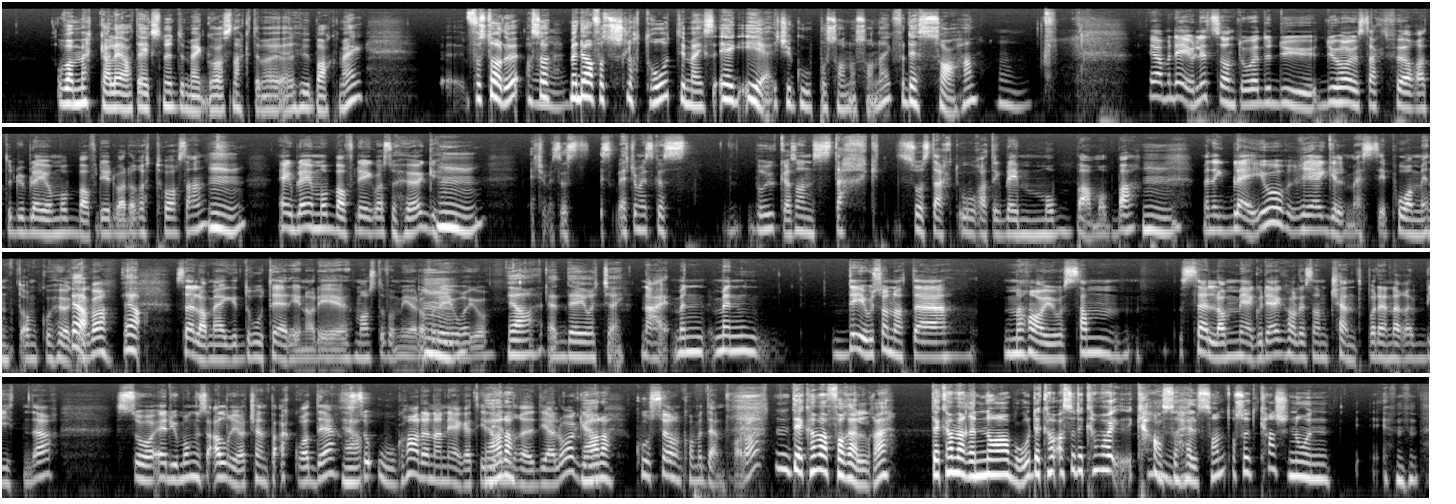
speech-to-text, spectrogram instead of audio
Og var møkka lei at jeg snudde meg og snakket med hun bak meg. Forstår du? Altså, Men det har fått slått rot i meg, så jeg er ikke god på sånn og sånn. For det sa han. Mm. Ja, men det er jo litt sånn Tore. at du, du har jo sagt før at du ble jo mobba fordi du hadde rødt hår, sant? Mm. Jeg ble jo mobba fordi jeg var så høy. Mm. Jeg vet skal, jeg vet ikke om jeg skal bruke sånn sterkt, så sterkt ord at jeg ble mobba-mobba. Mm. Men jeg ble jo regelmessig påminnet om hvor høy Ja. jeg var. Ja. Selv om jeg dro til dem når de maste for mye, da, for det Mm. gjorde jeg jo. ja, det gjorde ikke jeg. Nei, men, men det er jo sånn at eh, vi har jo sam... Selv om meg og deg har liksom kjent på den der biten der, så er det jo mange som aldri har kjent på akkurat det, Ja. som òg har denne negative Ja indre dialogen. Ja. Hvor søren kommer den fra, da? Det kan være foreldre. Det kan være en nabo. Det kan, altså det kan være hva Mm. som helst sånt. Og så kanskje noen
